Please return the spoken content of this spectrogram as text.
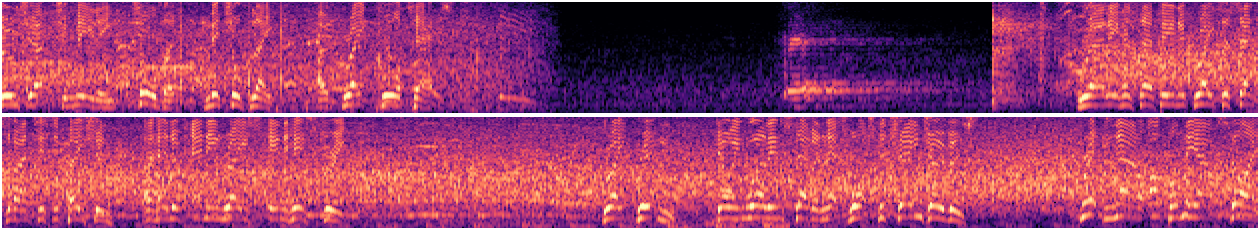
Ujah, Gemili, Talbot, Mitchell Blake, a great quartet. Rarely has there been a greater sense of anticipation ahead of any race in history. Great Britain going well in seven. Let's watch the changeovers. Britain now up on the outside,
